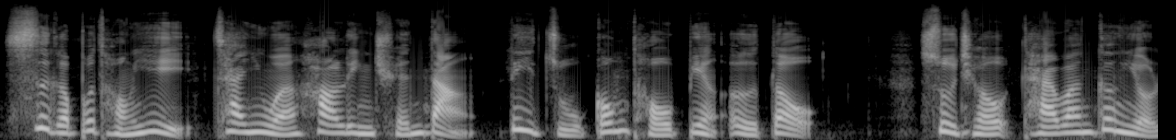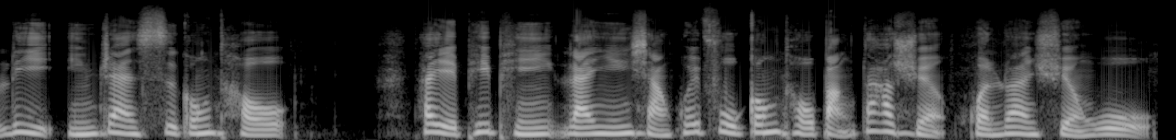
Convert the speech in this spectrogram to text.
四个不同意，蔡英文号令全党力组公投变恶斗，诉求台湾更有力迎战四公投。他也批评蓝营想恢复公投榜大选，混乱选务。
